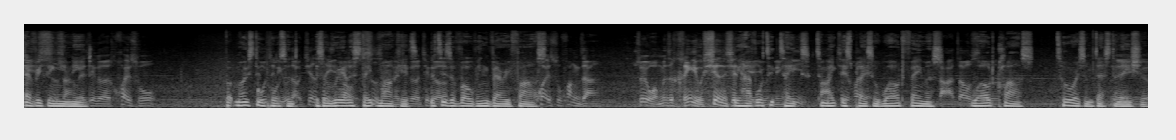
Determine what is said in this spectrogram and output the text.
Everything you need. But most important is a real estate market that is evolving very fast. We have what it takes to make this place a world-famous, world-class tourism destination.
